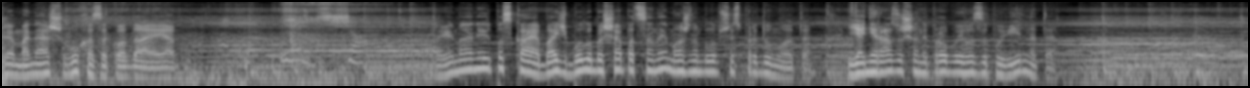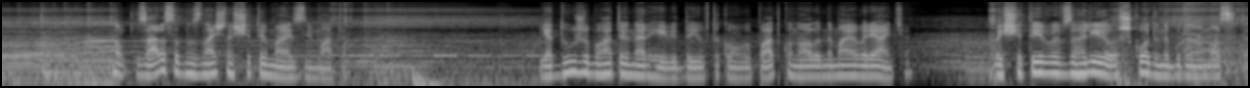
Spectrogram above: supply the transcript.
Бля, мене аж вуха закладає. Я... Він мене не відпускає. Бач, було би ще пацани, можна було б щось придумувати. Я ні разу ще не пробую його заповільнити. Ну, зараз однозначно щити має знімати. Я дуже багато енергії віддаю в такому випадку, ну але немає варіантів. Без щити ви взагалі шкоди не буде наносити.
